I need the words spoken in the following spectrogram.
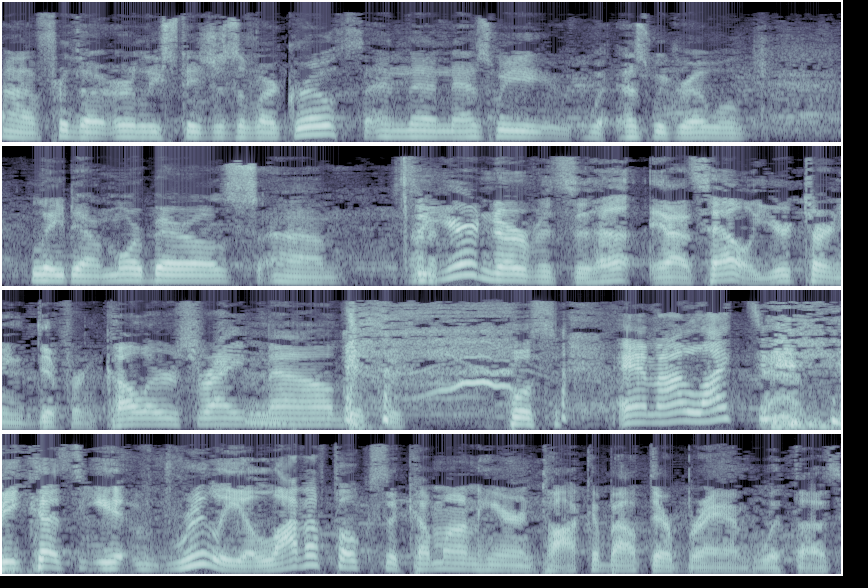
uh, for the early stages of our growth. And then as we as we grow, we'll lay down more barrels. Um, So you're nervous as hell- as hell. You're turning different colors right now. This is cool, and I like that because it, really a lot of folks that come on here and talk about their brand with us,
